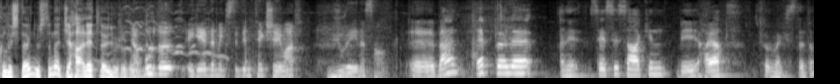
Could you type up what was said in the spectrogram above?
kılıçların üstüne cehaletle yürüdüm. ya burada Ege'ye demek istediğim tek şey var. Yüreğine sağlık. Ee, ben hep böyle hani sessiz sakin bir hayat sürmek istedim.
